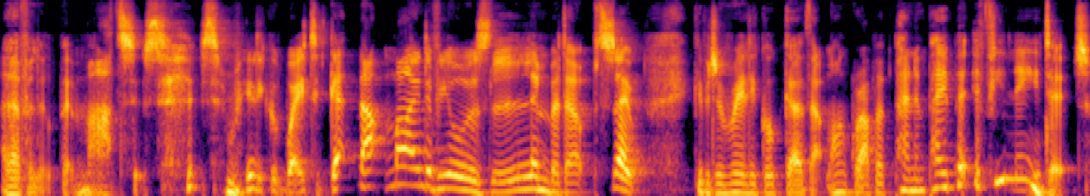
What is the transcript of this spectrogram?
I love a little bit of maths. It's, it's a really good way to get that mind of yours limbered up. So give it a really good go, that one. Grab a pen and paper if you need it.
